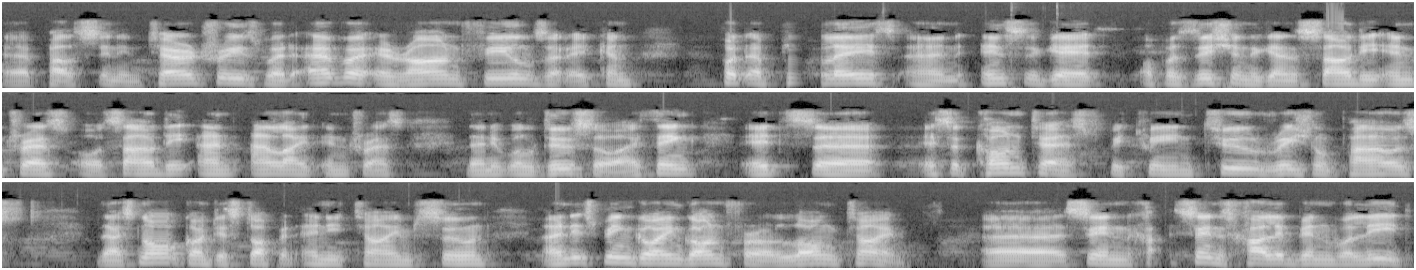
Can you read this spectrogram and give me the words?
uh, Palestinian territories, wherever Iran feels that it can put a place and instigate opposition against Saudi interests or Saudi and allied interests, then it will do so. I think it's a, it's a contest between two regional powers that's not going to stop at any time soon, and it's been going on for a long time. Uh, since, since Khalid bin Walid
